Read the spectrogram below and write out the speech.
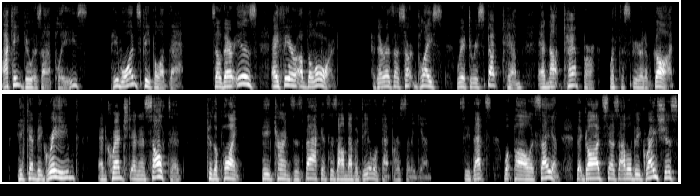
I can't do as I please. He warns people of that. So there is a fear of the Lord. There is a certain place where to respect Him and not tamper with the Spirit of God. He can be grieved and quenched and insulted to the point he turns his back and says, I'll never deal with that person again. See, that's what Paul is saying. That God says, I will be gracious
